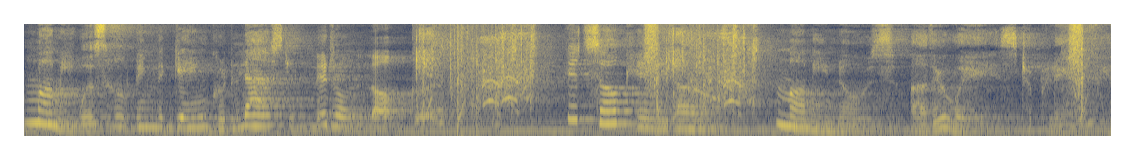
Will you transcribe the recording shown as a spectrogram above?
Mommy was hoping the game could last a little longer. It's okay though. Mommy knows other ways to play with you.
